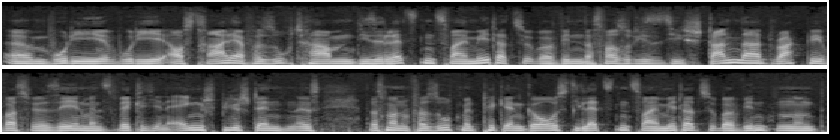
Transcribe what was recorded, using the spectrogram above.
ähm, wo die, wo die Australier versucht haben, diese letzten zwei Meter zu überwinden. Das war so dieses die Standard Rugby, was wir sehen, wenn es wirklich in engen Spielständen ist, dass man versucht mit Pick and Goes die letzten zwei Meter zu überwinden und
